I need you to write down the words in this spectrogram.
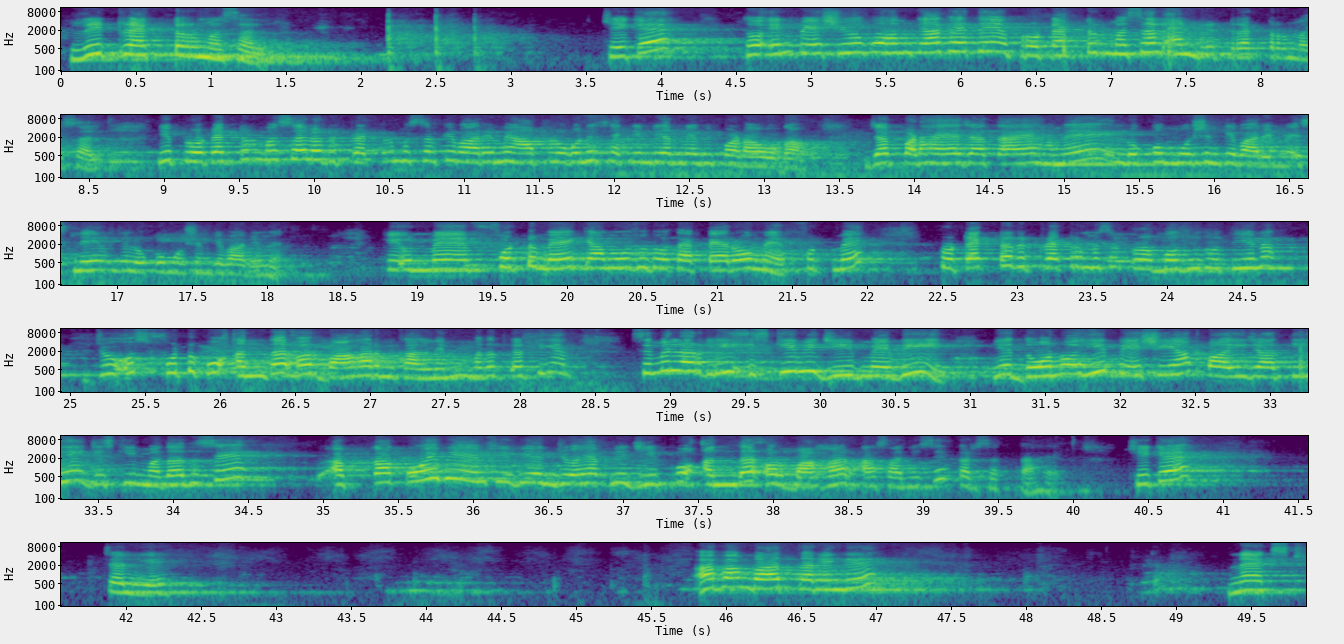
retractor muscle ठीक है? तो इन पेशियों को हम क्या कहते हैं? Protractor muscle and retractor muscle ये प्रोटेक्टर मसल और रिट्रैक्टर मसल के बारे में आप लोगों ने सेकेंड ईयर में भी पढ़ा होगा। जब पढ़ाया जाता है हमें लोकोमोशन के बारे में स्नेल के लोकोमोशन के बारे में। कि उनमें फुट में क्या मौजूद होता है? पैरों में फुट में प्रोटेक्टर रिट्रैक्टर मसल मौजूद होती है ना, जो उस फुट को अंदर और बाहर निकालने में मदद करती है। सिमिलरली इसकी भी जीभ में भी ये दोनों ही पेशियाँ पाई जाती हैं, जिसकी मदद से आपका कोई भी एम्फीबियन जो है अपनी जीभ को अंदर और बाहर आसानी से कर सकता है। ठीक है? चलिए। अब हम बात करेंगे नेक्स्ट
